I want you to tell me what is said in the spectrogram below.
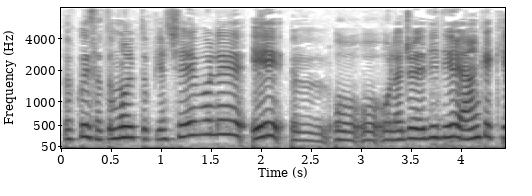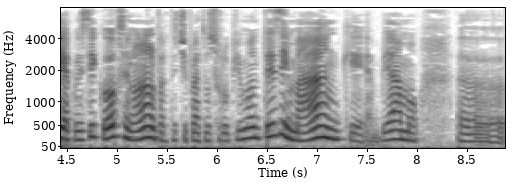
per cui è stato molto piacevole e eh, ho, ho- ho la gioia di dire anche che a questi corsi non hanno partecipato solo piemontesi, ma anche abbiamo eh,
